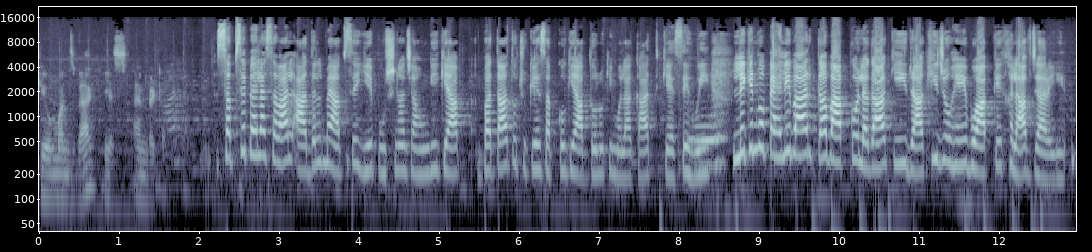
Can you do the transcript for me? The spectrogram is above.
few months back yes I am better सबसे पहला सवाल आदिल मैं आपसे ये पूछना चाहूँगी कि आप बता तो चुके हैं सबको कि आप दोनों की मुलाकात कैसे हुई लेकिन वो पहली बार कब आपको लगा कि राखी जो है वो आपके खिलाफ जा रही है?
